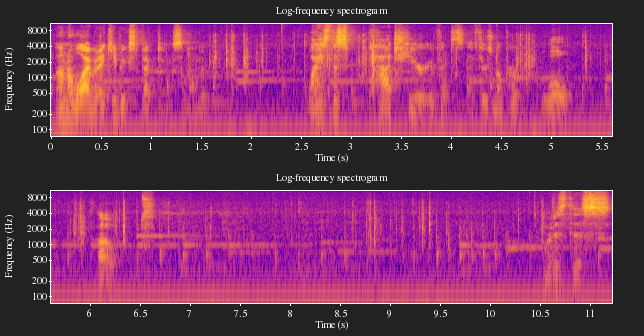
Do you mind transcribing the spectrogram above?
I don't know why, but I keep expecting someone to. Why is this patch here if it's if there's no per? Whoa. Oh. What is this?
